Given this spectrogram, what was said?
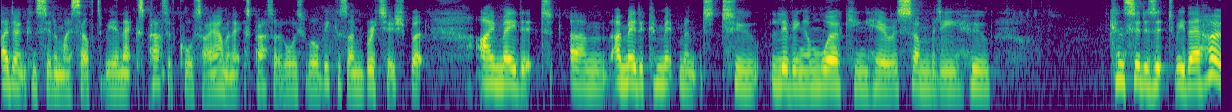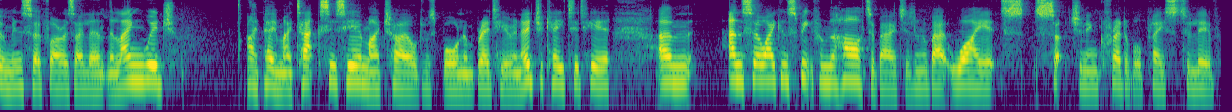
I don't consider myself to be an expat. Of course, I am an expat. I always will be because I'm British. But I made it, um, I made a commitment to living and working here as somebody who considers it to be their home insofar as I learnt the language, I pay my taxes here. My child was born and bred here and educated here. Um, and so I can speak from the heart about it and about why it's such an incredible place to live.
